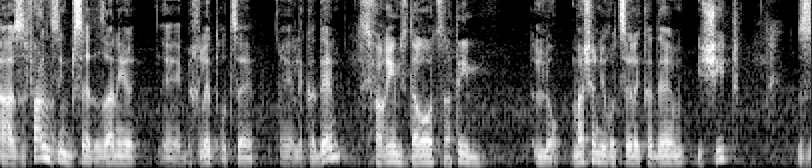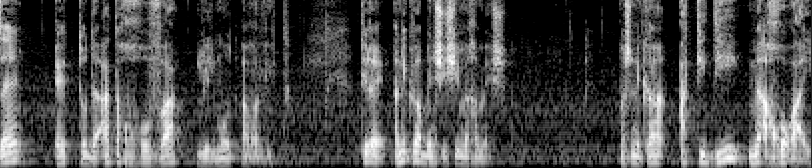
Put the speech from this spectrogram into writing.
אז פאנסינג בסדר, זה אני אה, בהחלט רוצה אה, לקדם. ספרים, סדרות, סרטים. לא, מה שאני רוצה לקדם אישית זה את תודעת החובה ללמוד ערבית. תראה, אני כבר בן 65, מה שנקרא עתידי מאחוריי.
